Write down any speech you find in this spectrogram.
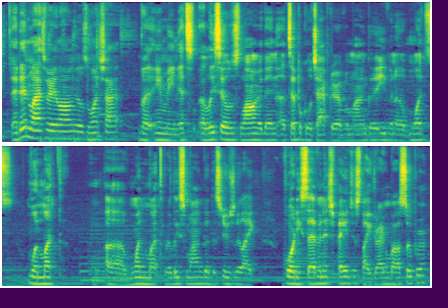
it didn't last very long. It was one shot, but I mean, it's at least it was longer than a typical chapter of a manga. Even a once one month, uh, one month release manga that's usually like forty seven ish pages, like Dragon Ball Super.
